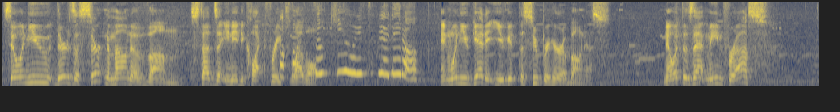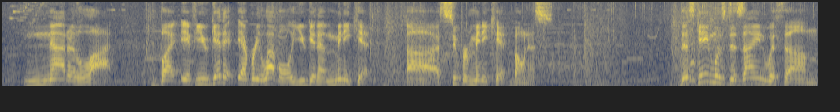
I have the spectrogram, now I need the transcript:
So when you there's a certain amount of um, studs that you need to collect for each level. so cute. It's so little. And when you get it, you get the superhero bonus. Now, what does that mean for us? Not a lot. But if you get it every level, you get a mini kit, uh, a super mini kit bonus. This game was designed with, um,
